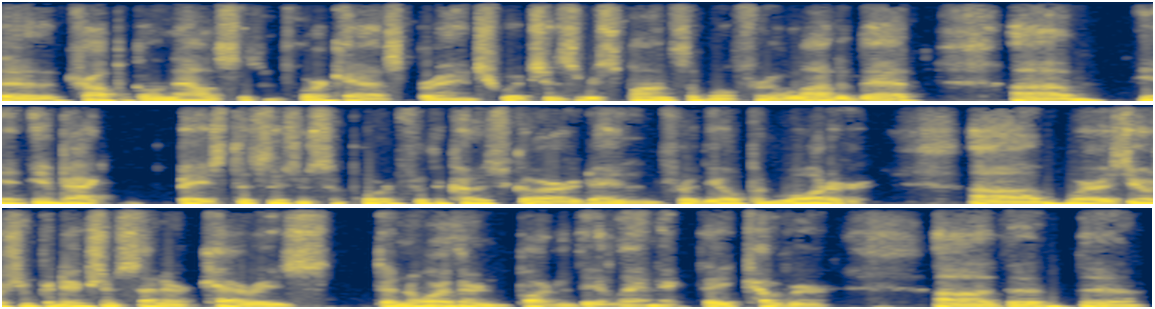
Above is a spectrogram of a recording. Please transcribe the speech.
the tropical analysis and forecast branch, which is responsible for a lot of that um, impact based decision support for the Coast Guard and for the open water. Uh, whereas the Ocean Prediction Center carries the northern part of the Atlantic, they cover uh, the, the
